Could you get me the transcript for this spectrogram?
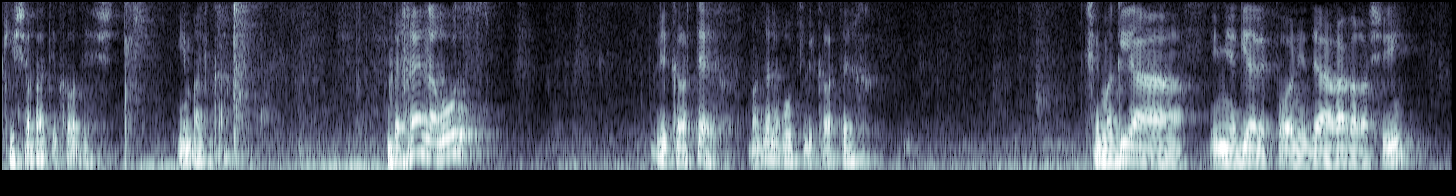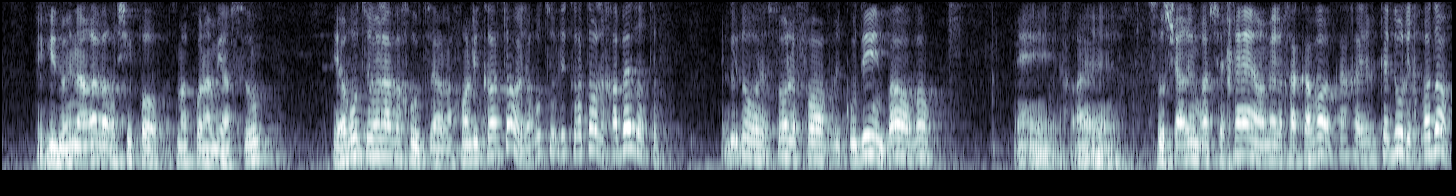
כי שבת היא קודש, היא מלכה. בכן נרוץ לקראתך. מה זה לרוץ לקראתך? כשמגיע, אם יגיע לפה, אני יודע, הרב הראשי, יגידו, הנה הרב הראשי פה, אז מה כולם יעשו? ירוצו אליו החוצה, נכון, לקראתו, ירוצו לקראתו, לכבד אותו. יגידו, יעשו לפניו ריקודים, בואו, בואו. אה, אה, עשו שערים ראשיכם, המלך הכבוד, ככה ירקדו לכבודו.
